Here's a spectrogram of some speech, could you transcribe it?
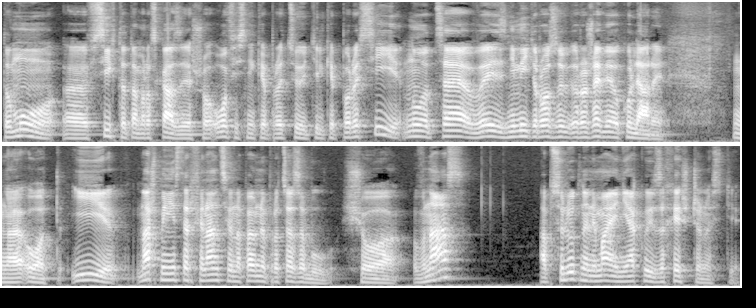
Тому е, всі, хто там розказує, що офісники працюють тільки по Росії, ну це ви зніміть розові- рожеві окуляри. Е, от. І наш міністр фінансів, напевне, про це забув. Що в нас абсолютно немає ніякої захищеності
